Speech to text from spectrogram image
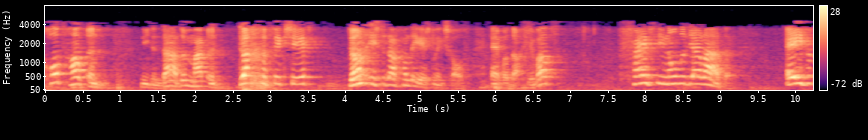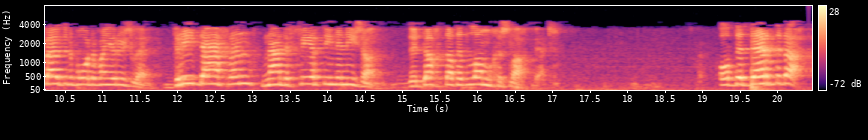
God had een, niet een datum, maar een dag gefixeerd. Dan is de dag van de eerstelingsschoof. En wat dacht je wat? 1500 jaar later. Even buiten de poorten van Jeruzalem. Drie dagen na de 14e Nisan. De dag dat het lam geslacht werd. Op de derde dag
